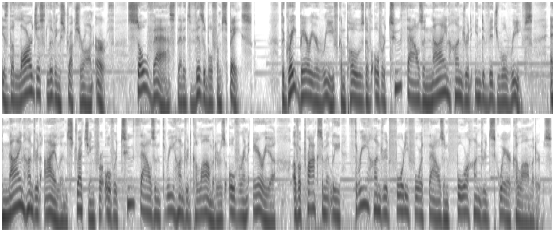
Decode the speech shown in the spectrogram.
is the largest living structure on Earth, so vast that it's visible from space. The Great Barrier Reef composed of over 2,900 individual reefs and 900 islands stretching for over 2,300 kilometers over an area of approximately 344,400 square kilometers.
